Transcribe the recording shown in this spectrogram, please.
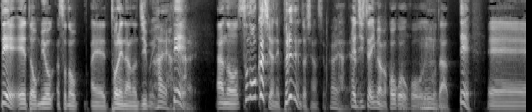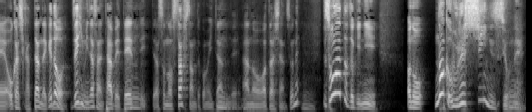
て、えっ、と、みよ、その、えートレーナーのジム行って、はいはいはい。あの、そのお菓子はね、プレゼントしたんですよ。はいはいいや実は今はこうこうこういうことあって、えーお菓子買ったんだけど、うんぜひ皆さんに食べてって言って、そのスタッフさんとかもいたんで、うんあの、渡したんですよね。うんでそうなった時に、あの、なんか嬉しいんですよね。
